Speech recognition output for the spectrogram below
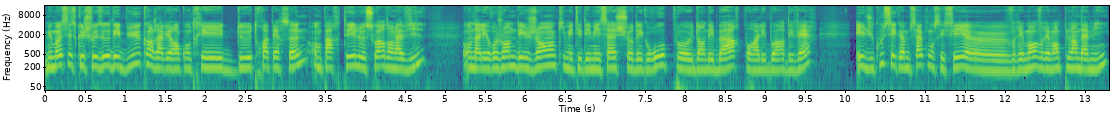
mais moi c'est ce que je faisais au début quand j'avais rencontré deux trois personnes. On partait le soir dans la ville. On allait rejoindre des gens qui mettaient des messages sur des groupes, euh, dans des bars pour aller boire des verres. Et du coup, c'est comme ça qu'on s'est fait euh, vraiment, vraiment plein d'amis.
